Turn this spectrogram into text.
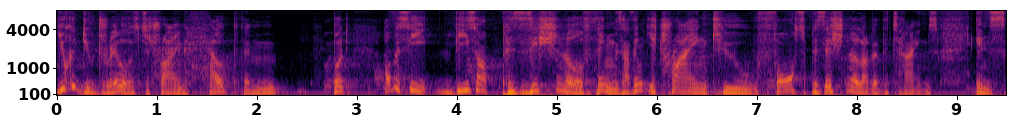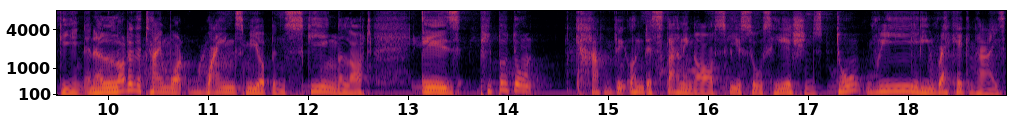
you could do drills to try and help them. But obviously, these are positional things. I think you're trying to force position a lot of the times in skiing. And a lot of the time, what winds me up in skiing a lot is people don't have the understanding our ski associations don't really recognize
